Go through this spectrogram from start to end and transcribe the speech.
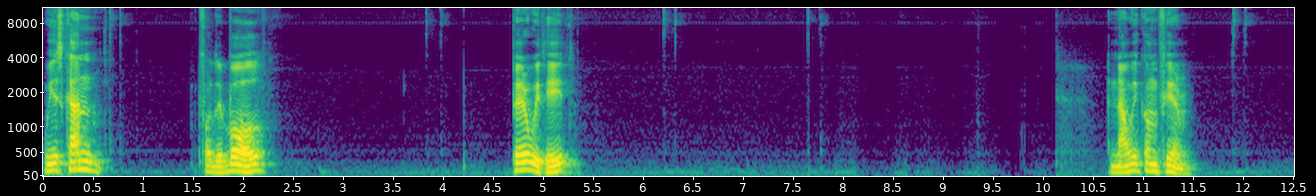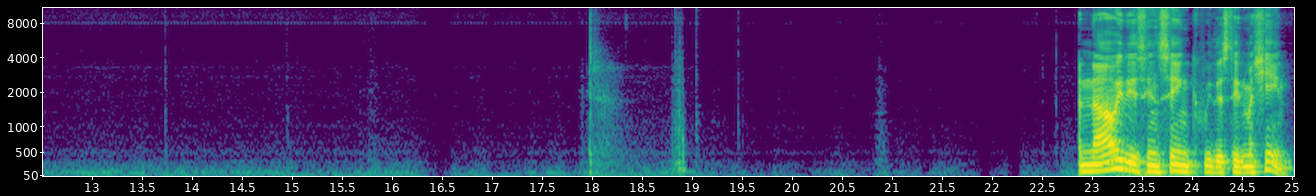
We scan for the bulb, pair with it, and now we confirm. And now it is in sync with the state machine.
